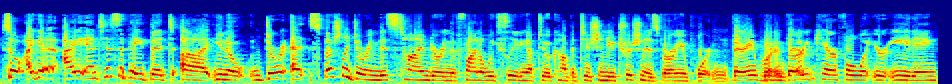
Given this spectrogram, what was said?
So I, I anticipate that uh, you know, dur- especially during this time, during the final weeks leading up to a competition, nutrition is very important. Very important, Being very careful what you're eating,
